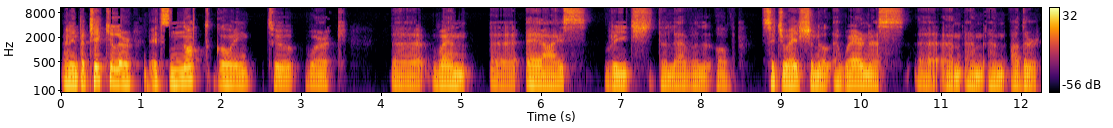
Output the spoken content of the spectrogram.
And in particular, it's not going to work uh, AIs reach the level of situational awareness uh, and, and, and other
